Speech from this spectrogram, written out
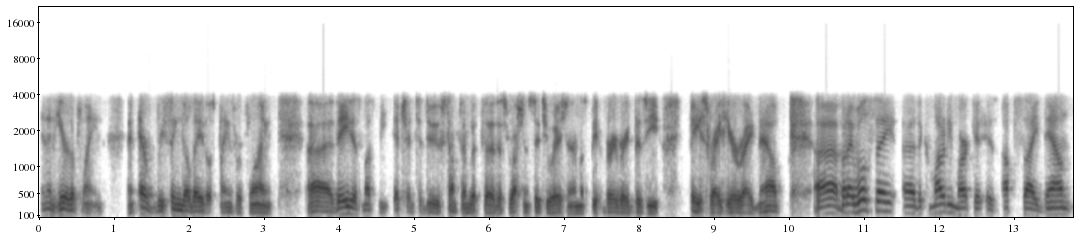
and then hear the plane. And every single day, those planes were flying. Uh, they just must be itching to do something with uh, this Russian situation. It must be a very, very busy base right here, right now. Uh, but I will say uh, the commodity market is upside down.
